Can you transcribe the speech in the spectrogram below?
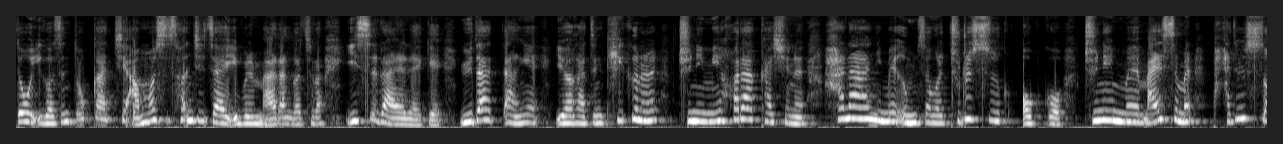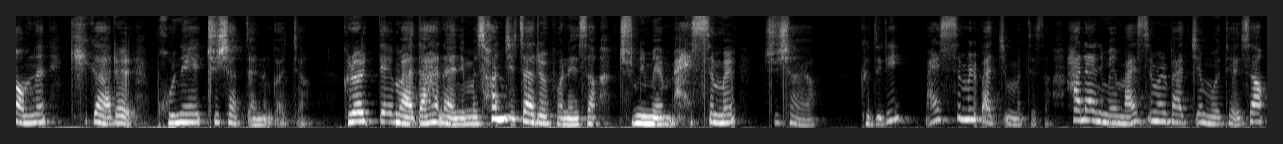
또 이것은 똑같이 아모스 선지자의 입을 말한 것처럼 이스라엘에게 유다 땅에 이와 같은 기근을 주님이 허락하시는 하나님의 음성을 들을 수 없고 주님의 말씀을 받을 수 없는 기가를 보내 주셨다는 거죠. 그럴 때마다 하나님은 선지자를 보내서 주님의 말씀을 주셔요. 그들이 말씀을 받지 못해서 하나님의 말씀을 받지 못해서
